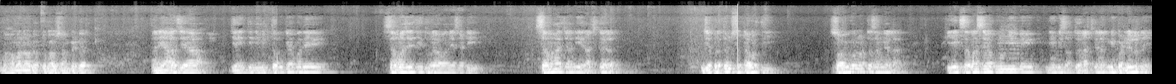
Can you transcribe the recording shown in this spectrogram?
महामानव डॉक्टर बाबासाहेब आंबेडकर आणि आज या जयंतीनिमित्त तालुक्यामध्ये समाजाची धुरावण्यासाठी समाज आणि राजकारण जे प्रथम स्वतःवरती स्वाभिमान वाटतं सांगायला की एक समाजसेवक म्हणून मी मी नेहमी सांगतो राजकारणात मी पडलेलो नाही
